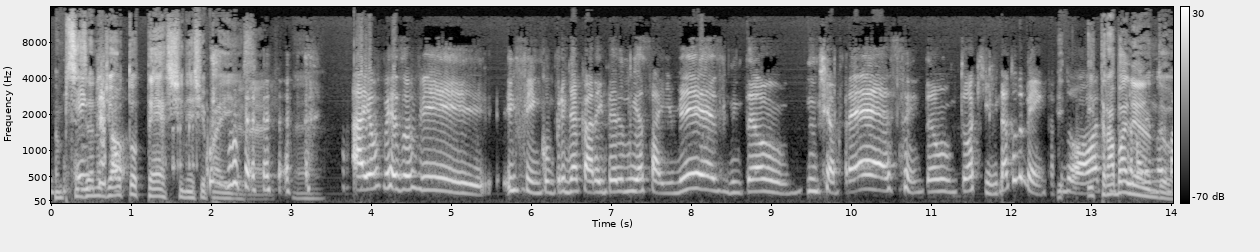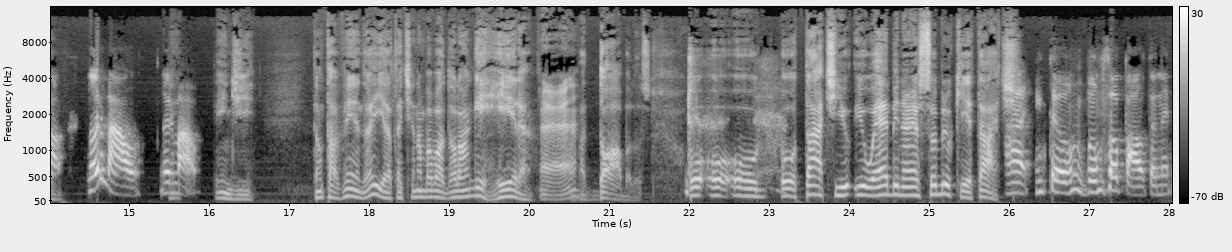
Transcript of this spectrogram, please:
Estão precisando então... de autoteste neste país. É. Aí eu resolvi, enfim, cumprir minha quarentena, não ia sair mesmo, então não tinha pressa, então tô aqui. Tá tudo bem, tá tudo e, ótimo. E trabalhando. normal. Normal, normal. Entendi. Então tá vendo? Aí, a Tatiana Babadola é uma guerreira. É. Babadóbalos. O, o, o, o, Tati, e o webinar é sobre o que, Tati? Ah, então, vamos à pauta, né?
